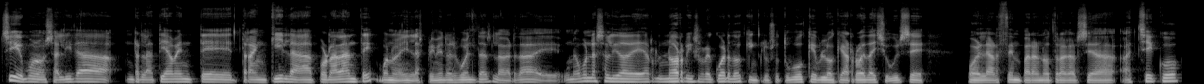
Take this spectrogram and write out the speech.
Sí, bueno, salida relativamente tranquila por adelante, bueno, en las primeras vueltas, la verdad. Eh, una buena salida de Norris, recuerdo, que incluso tuvo que bloquear rueda y subirse por el arcén para no tragarse a Checo.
